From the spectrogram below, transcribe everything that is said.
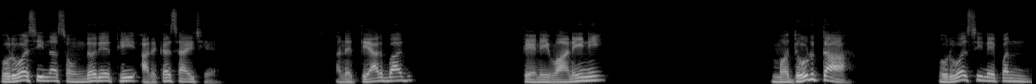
ઉર્વશીના સૌંદર્યથી આકર્ષાય છે. અને ત્યારબાદ તેની વાણીની મધુરતા ઉર્વશીને પણ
